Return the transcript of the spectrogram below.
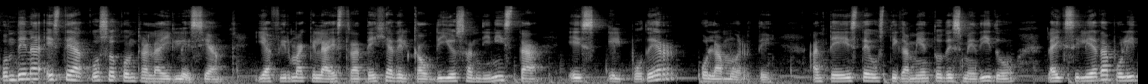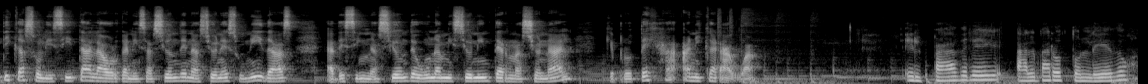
condena este acoso contra la Iglesia y afirma que la estrategia del caudillo sandinista es el poder o la muerte. Ante este hostigamiento desmedido, la exiliada política solicita a la Organización de Naciones Unidas la designación de una misión internacional que proteja a Nicaragua. El padre Álvaro Toledo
